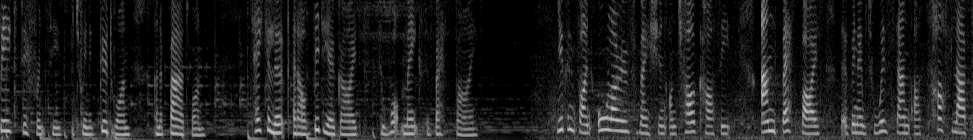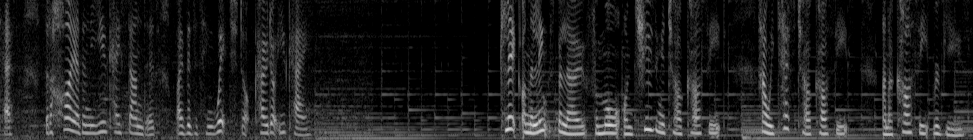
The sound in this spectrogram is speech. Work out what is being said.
big differences between a good one and a bad one. Take a look at our video guide to what makes a best buy. You can find all our information on child car seats and best buys that have been able to withstand our tough lab tests that are higher than the UK standard by visiting which.co.uk. Click on the links below for more on choosing a child car seat, how we test child car seats and our car seat reviews.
